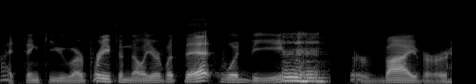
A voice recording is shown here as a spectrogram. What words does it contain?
I think you are pretty familiar with it, would be hmm Survivor.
